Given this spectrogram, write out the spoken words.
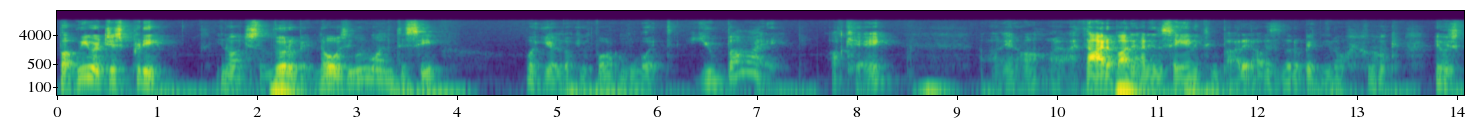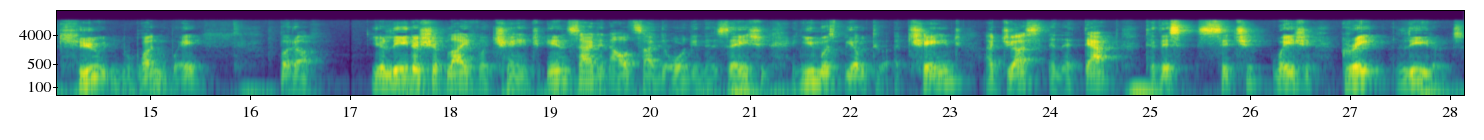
But we were just pretty, you know, just a little bit nosy. We wanted to see what you're looking for what you buy. Okay. Uh, you know, I, I, thought about it. I didn't say anything about it. I was a little bit, you know, it was cute in one way. But uh, your leadership life will change inside and outside the organization, and you must be able to change, adjust, and adapt to this situation. Great leaders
